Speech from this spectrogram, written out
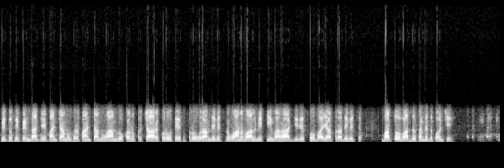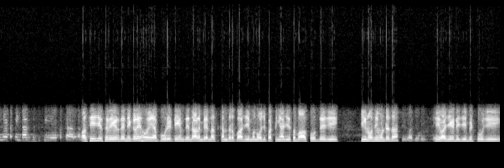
ਵੀ ਤੁਸੀਂ ਪਿੰਡਾਂ 'ਚ ਪੰਚਾਂ ਨੂੰ, ਸਰਪੰਚਾਂ ਨੂੰ, ਆਮ ਲੋਕਾਂ ਨੂੰ ਪ੍ਰਚਾਰ ਕਰੋ ਤੇ ਇਸ ਪ੍ਰੋਗਰਾਮ ਦੇ ਵਿੱਚ ਭਗਵਾਨ ਵਾਲਮੀਕੀ ਮਹਾਰਾਜ ਜੀ ਦੇ ਸ਼ੋਭਾ ਯਾਤਰਾ ਦੇ ਵਿੱਚ ਵੱਧ ਤੋਂ ਵੱਧ ਸੰਗਤ ਪਹੁੰਚੇ। ਤੁਸੀਂ ਇਹ ਪ੍ਰਚਾਰ ਅਸੀਂ ਜੀ ਸਵੇਰ ਦੇ ਨਿਕਲੇ ਹੋਏ ਆ ਪੂਰੀ ਟੀਮ ਦੇ ਨਾਲ ਮੇਰੇ ਨਾਲ ਸਿਕੰਦਰ ਭਾਜੀ ਮਨੋਜ ਭੱਟੀਆਂ ਜੀ ਸੁਭਾਸ਼ ਸੋਧੇ ਜੀ। ਕੀ ਨਾਂ ਸੀ ਮੁੰਡੇ ਦਾ? ਸੇਵਾ ਜਿਹੜੀ ਸੇਵਾ ਜੀ ਬਿੱਟੂ ਜੀ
